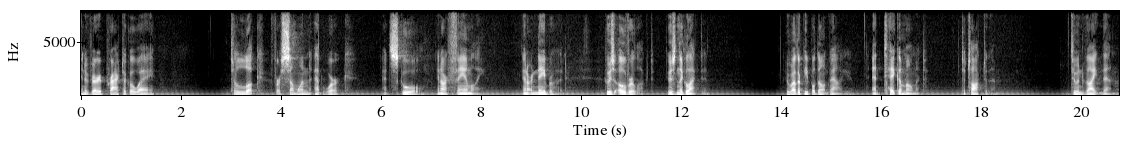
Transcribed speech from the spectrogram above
in a very practical way to look for someone at work, at school, in our family, in our neighborhood who's overlooked, who's neglected, who other people don't value, and take a moment to talk to them, to invite them,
